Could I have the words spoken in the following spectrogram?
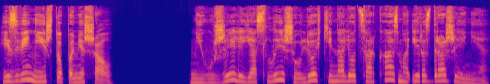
Извини, что помешал. Неужели я слышу легкий налет сарказма и раздражения?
